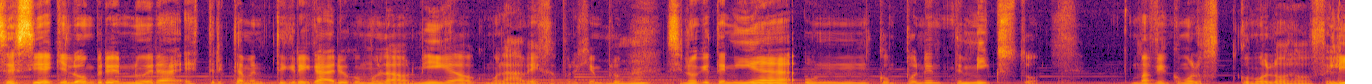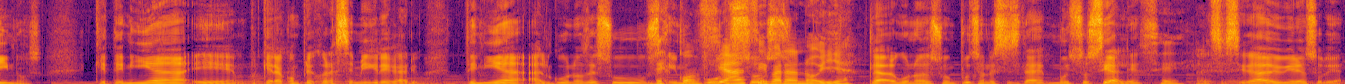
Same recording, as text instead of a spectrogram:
se decía que el hombre no era estrictamente gregario como la hormiga o como las abejas, por ejemplo, sino que tenía un componente mixto, más bien como los, como los felinos, que tenía, eh, porque era complejo, era semigregario, tenía algunos de sus Desconfianza y paranoia. Claro, algunos de sus impulsos, necesidades muy sociales, la necesidad de vivir en soledad,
